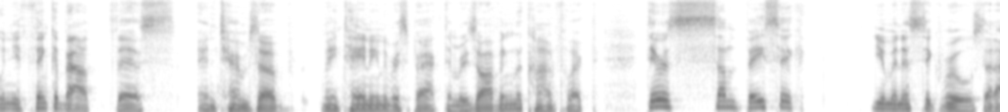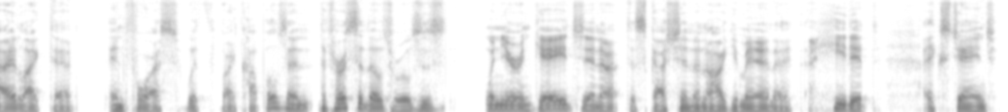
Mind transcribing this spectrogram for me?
When you think about this in terms of maintaining the respect and resolving the conflict, there is some basic humanistic rules that I like to enforce with my couples. And the first of those rules is when you're engaged in a discussion, an argument, a, a heated exchange,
